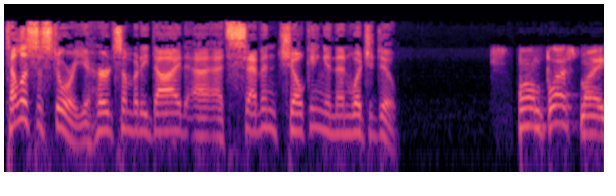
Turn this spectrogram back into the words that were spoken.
tell us the story. You heard somebody died uh, at seven choking, and then what'd you do? Well, I'm blessed. My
